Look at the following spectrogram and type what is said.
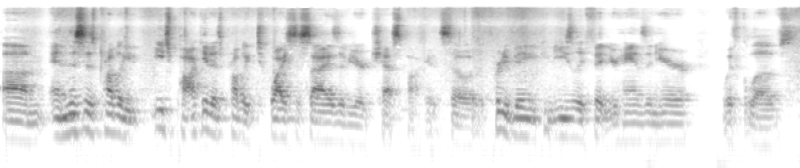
Um, and this is probably each pocket is probably twice the size of your chest pocket, so pretty big. You can easily fit your hands in here with gloves.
